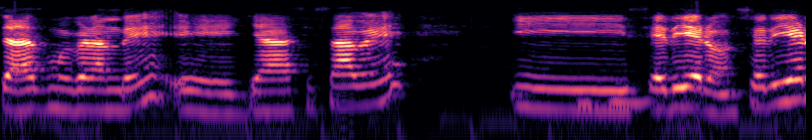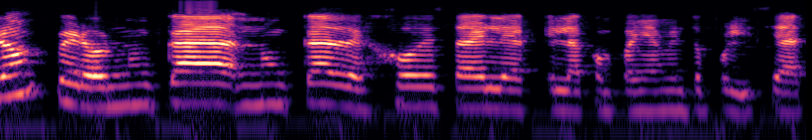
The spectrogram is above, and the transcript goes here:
ya es muy grande, eh, ya se sabe y se dieron, se dieron, pero nunca, nunca dejó de estar el, acompañamiento policial.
